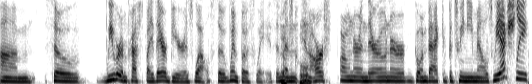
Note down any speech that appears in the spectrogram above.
Um, so we were impressed by their beer as well. So it went both ways. And That's then cool. and our owner and their owner going back in between emails. We actually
